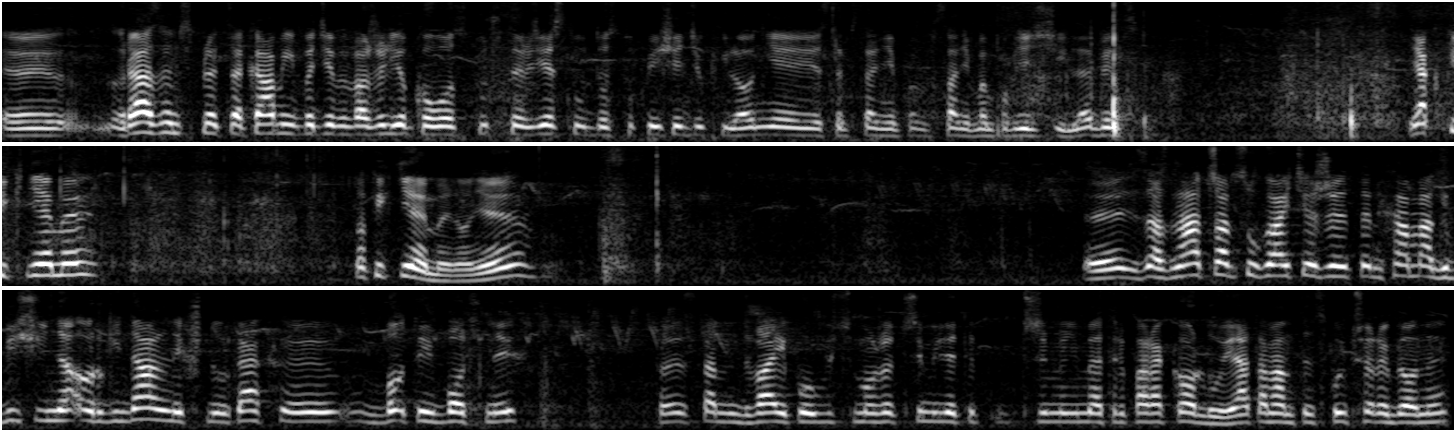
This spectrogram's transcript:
Y, Razem z plecakami będziemy ważyli około 140 do 150 kg. Nie jestem w stanie, w stanie Wam powiedzieć ile, więc jak pikniemy, to pikniemy, no nie? Zaznaczam, słuchajcie, że ten hamak wisi na oryginalnych sznurkach bo, tych bocznych. To jest tam 2,5 czy może 3 mm, 3 mm parakordu. Ja tam mam ten swój przerobiony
